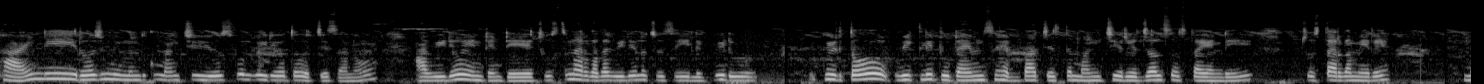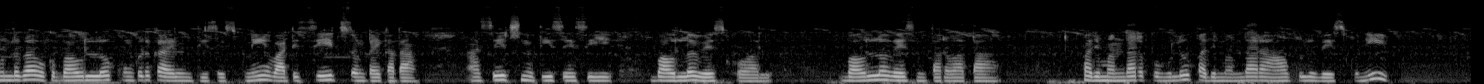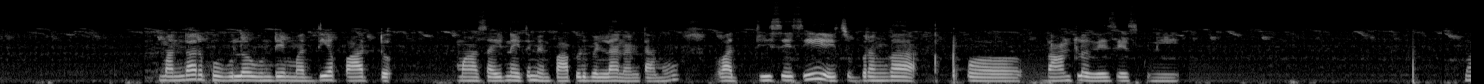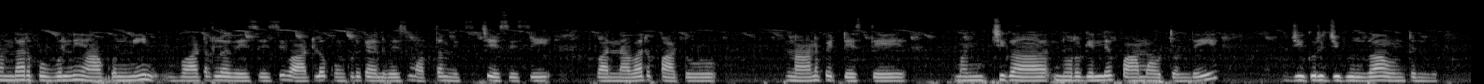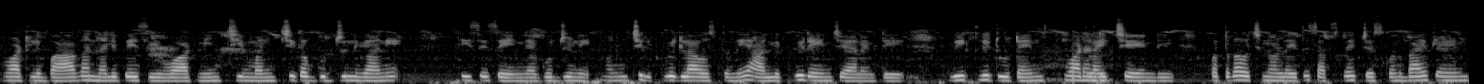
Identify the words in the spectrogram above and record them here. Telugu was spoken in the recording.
హాయ్ అండి. ఈరోజు మీ ముందుకు మంచి యూస్ఫుల్ వీడియోతో వచ్చేసాను. ఆ వీడియో ఏంటంటే చూస్తున్నారు కదా వీడియోలో చూసి liquid లిక్విడ్తో weekly two times head bath చేస్తే మంచి రిజల్ట్స్ వస్తాయండి. చూస్తారుగా మీరే? ముందుగా ఒక బౌల్లో కుంకుడుకాయలను తీసేసుకుని వాటి సీడ్స్ ఉంటాయి కదా ఆ సీడ్స్ని తీసేసి బౌల్లో వేసుకోవాలి. బౌల్లో వేసిన తర్వాత పది మందార పువ్వులు పది మందార ఆకులు వేసుకుని మందార పువ్వులో ఉండే మధ్య పార్ట్ మా సైడ్న అయితే మేము పాపిడి బిళ్ళ అని అంటాము. అది తీసేసి శుభ్రంగా దాంట్లో వేసేసుకుని మందార పువ్వుల్ని ఆకుల్ని వాటర్లో వేసేసి వాటిలో కుంకుడుకాయలు వేసి మొత్తం మిక్స్ చేసేసి వన్ అవర్ పాటు నానపెట్టేస్తే మంచిగా నురగెల్లే ఫామ్ అవుతుంది. జిగురు జిగురుగా ఉంటుంది. వాటిని బాగా నలిపేసి వాటి నుంచి మంచిగా గుజ్జుని కానీ తీసేసేయండి. ఆ గుజ్జుని మంచి లిక్విడ్లా వస్తుంది. ఆ లిక్విడ్ ఏం చేయాలంటే వీక్లీ టూ టైమ్స్ వాడు లైక్ చేయండి. కొత్తగా వచ్చిన వాళ్ళు అయితే సబ్స్క్రైబ్ చేసుకోండి. Bye friends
